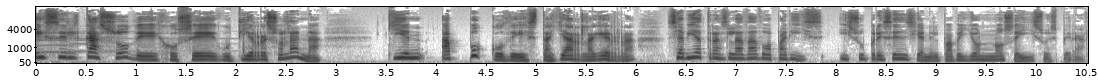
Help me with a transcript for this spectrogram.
Es el caso de José Gutiérrez Solana, quien a poco de estallar la guerra se había trasladado a París y su presencia en el pabellón no se hizo esperar.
